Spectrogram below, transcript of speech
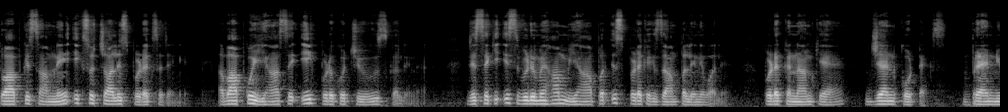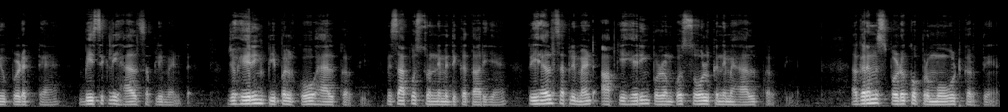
तो आपके सामने 140 प्रोडक्ट्स आ जाएँगे। अब आपको यहाँ से एक प्रोडक्ट को चूज़ कर लेना है। जैसे कि इस वीडियो में हम यहाँ पर इस प्रोडक्ट एग्ज़ाम्पल लेने वाले हैं। प्रोडक्ट का नाम क्या है? जैन कोटेक्स ब्रांड न्यू प्रोडक्ट है। बेसिकली हेल्थ सप्लीमेंट है। जो हेयरिंग पीपल को हेल्प करती है। जैसे आपको सुनने में दिक्कत आ रही है तो ये हेल्थ सप्लीमेंट आपके हेयरिंग प्रॉब्लम को सोल्व करने में हेल्प करती है। अगर हम इस प्रोडक्ट को प्रमोट करते हैं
